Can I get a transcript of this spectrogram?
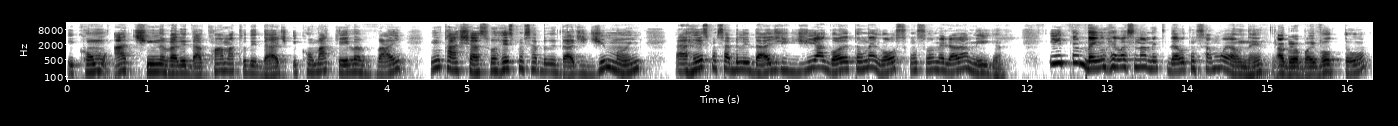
e como a Tina vai lidar com a maturidade e como a Keila vai encaixar sua responsabilidade de mãe, a responsabilidade de agora ter um negócio com sua melhor amiga. E também o relacionamento dela com Samuel, né? A Girl voltou.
